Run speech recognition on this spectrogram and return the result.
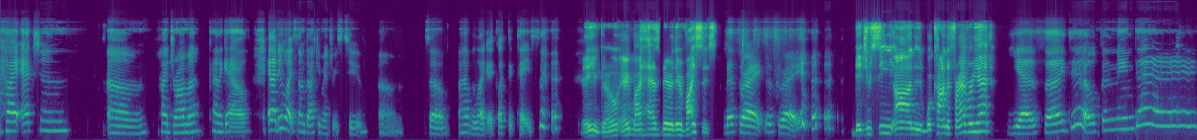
high action um, high drama kind of gal, and I do like some documentaries too. Um, so I have a, like eclectic taste. there you go. Everybody has their their vices. That's right. That's right. did you see on Wakanda Forever yet? Yes, I did. Opening day.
